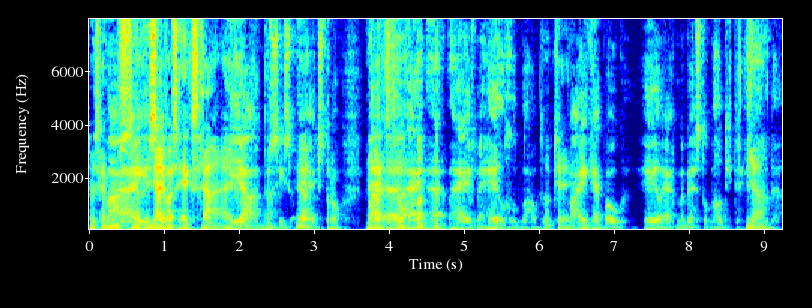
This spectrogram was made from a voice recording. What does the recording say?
Dus hij Maar moest, hij is- jij was extra eigenlijk. Ja, precies. Ja. Extra. Maar extra. eh, hij, eh, hij heeft me heel goed behandeld. Maar ik heb ook heel erg mijn best op al die teksten Ja. gedaan.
